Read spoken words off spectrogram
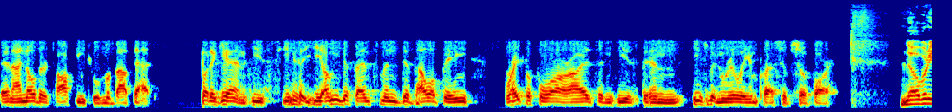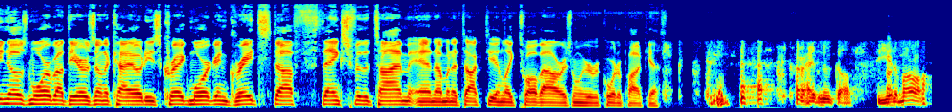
and I know they're talking to him about that. But again, he's he's a young defenseman developing right before our eyes, and he's been he's been really impressive so far. Nobody knows more about the Arizona Coyotes. Craig Morgan, great stuff. Thanks for the time, and I'm going to talk to you in like 12 hours when we record a podcast. All right, Luke. I'll see you tomorrow.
